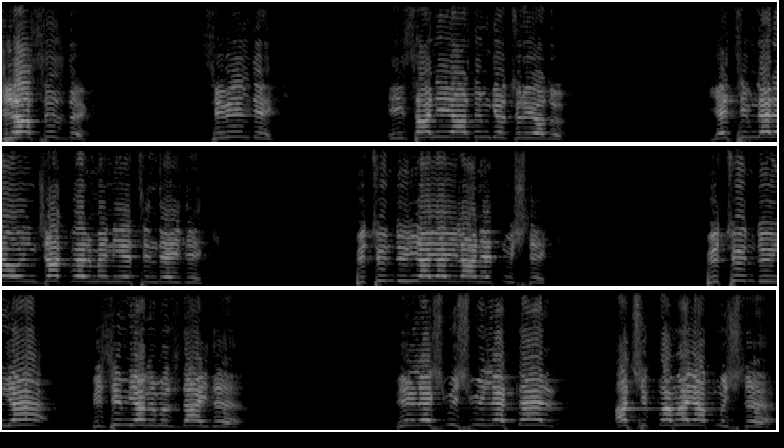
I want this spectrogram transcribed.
Silahsızdık. Sivildik. İnsani yardım götürüyorduk. Yetimlere oyuncak verme niyetindeydik. Bütün dünyaya ilan etmiştik. Bütün dünya bizim yanımızdaydı. Birleşmiş Milletler açıklama yapmıştı.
